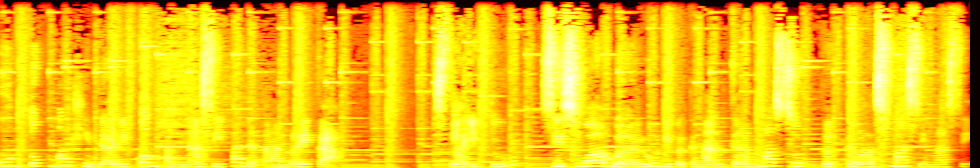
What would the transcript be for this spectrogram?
untuk menghindari kontaminasi pada tangan mereka. Setelah itu, siswa baru diperkenankan masuk ke kelas masing-masing.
